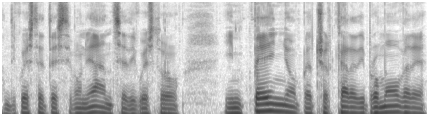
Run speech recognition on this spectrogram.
di queste testimonianze, di questo impegno per cercare di promuovere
